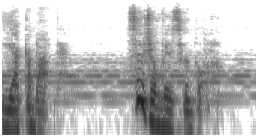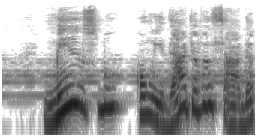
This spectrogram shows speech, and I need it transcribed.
e acabada. Seja um vencedor. Mesmo com idade avançada,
